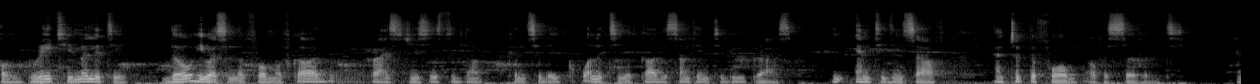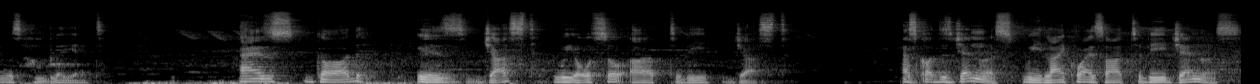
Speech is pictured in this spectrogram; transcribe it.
of great humility. Though he was in the form of God, Christ Jesus did not consider equality with God as something to be grasped. He emptied himself and took the form of a servant and was humbler yet. As God is just, we also are to be just. As God is generous, we likewise are to be generous.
